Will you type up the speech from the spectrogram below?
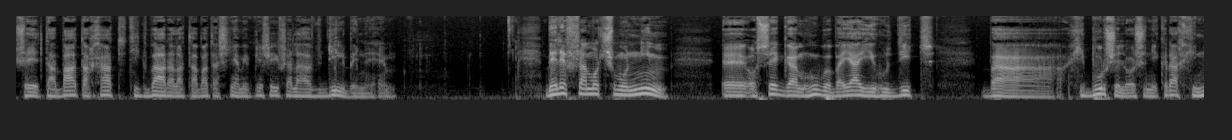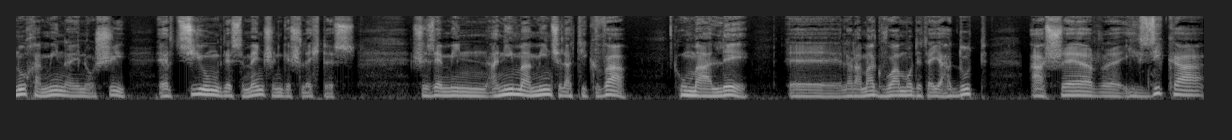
שטבעת אחת תגבר על הטבעת השנייה, מפני שאי אפשר להבדיל ביניהם. ב-1980 אה, גם הוא בבעיה יהודית בחיבור שלו, שנקרא חינוך המין האנושי, Erziehung des Menschengeschlechtes. שזה מין אני מאמין של התקווה, הוא מעלה אה, לרמה גבוהה מאוד את היהדות, אשר אה, החזיקה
